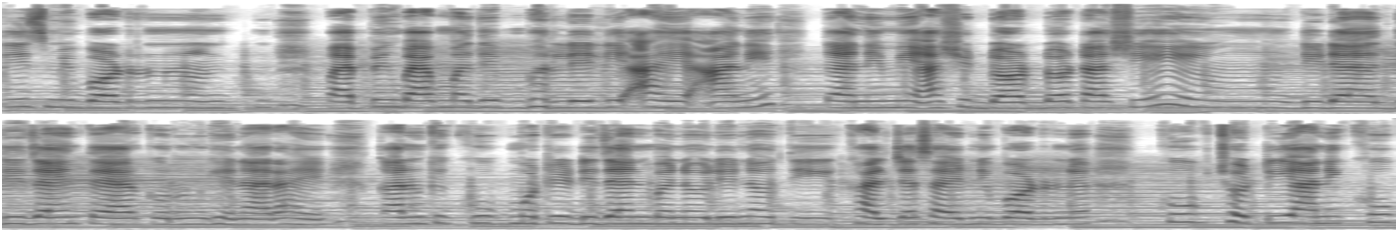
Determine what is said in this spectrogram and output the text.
तीच मी बॉर्डर पायपिंग बॅगमध्ये भरलेली आहे. आणि त्याने मी अशी डॉट डॉट अशी डिडा डिझाईन तयार करून घेणार आहे. कारण की खूप मोठी डिझाईन बनवली नव्हती. खालच्या साईडनी बॉर्डरने खूप छोटी आणि खूप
